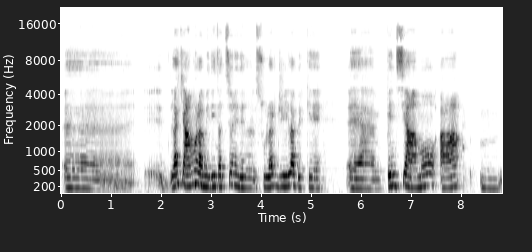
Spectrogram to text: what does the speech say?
eh, la chiamo la meditazione sull'argilla perché eh, pensiamo a, mh, mm,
